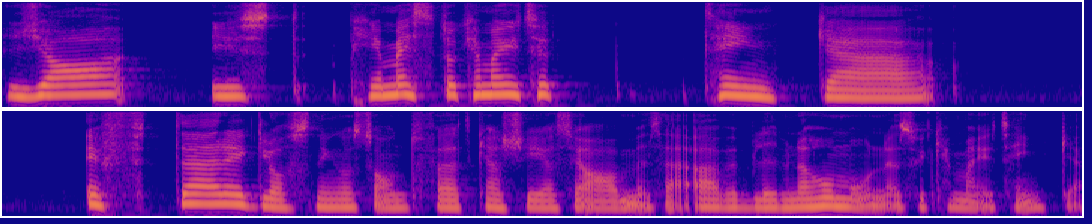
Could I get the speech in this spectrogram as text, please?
Ja, just PMS, då kan man ju typ tänka efter ägglossning och sånt för att kanske göra sig av med så här överblivna hormoner så kan man ju tänka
